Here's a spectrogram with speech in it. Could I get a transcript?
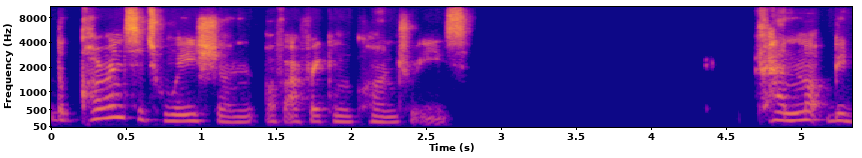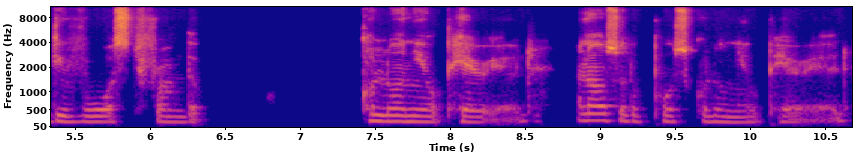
the current situation of African countries cannot be divorced from the colonial period and also the post colonial period.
